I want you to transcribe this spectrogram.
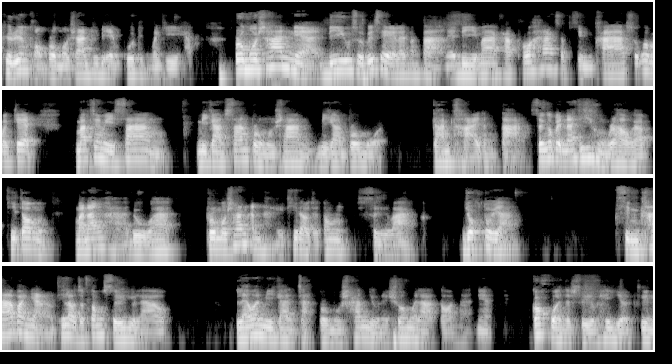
คือเรื่องของโปรโมชั่นที่พี่เอ็มพูดถึงเมื่อกี้ครับโปรโมชั่นเนี่ยดีลสุดพิเศษอะไรต่างๆเนี่ยดีมากครับเพราะว่าห้างสรรพสินค้าซูเปอร์มาร์เก็ตมักจะมีสร้างมีการสร้างโปรโมชั่น มีการโปรโมทการขายต่างๆ ซึ่งก็เป็นหน้าที่ของเราครับที่ต้องมานั่งหาดูว่าโปรโมชั่นอันไหนที่เราจะต้องซื้อบ้างยกตัวอย่าง สินค้าบางอย่างที่เราจะต้องซื้ออยู่แล้ว แล้วมันมีการจัดโปรโมชั่นอยู่ในช่วงเวลาตอนนั้นเนี่ยก็ควรจะซื้อให้เยอะขึ้น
